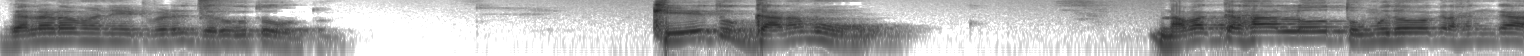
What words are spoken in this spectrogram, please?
వెళ్ళడం అనేటువంటిది జరుగుతూ ఉంటుంది. కేతు గణము నవగ్రహాల్లో తొమ్మిదవ గ్రహంగా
